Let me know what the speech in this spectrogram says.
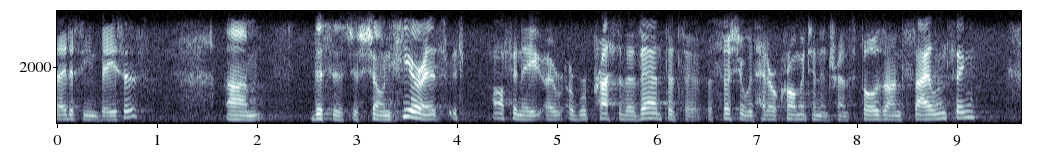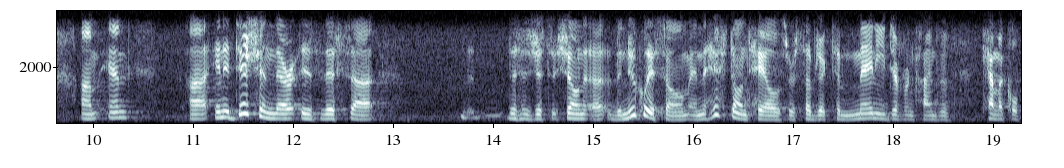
cytosine bases. Um, this is just shown here, and it's, often a, repressive event that's associated with heterochromatin and transposon silencing. Um, and uh, in addition, there is this, uh, this is just shown, uh, the nucleosome and the histone tails are subject to many different kinds of chemical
